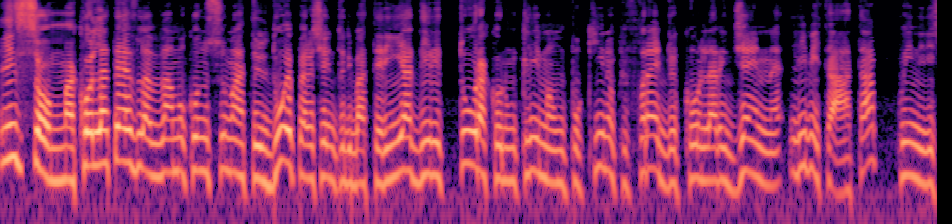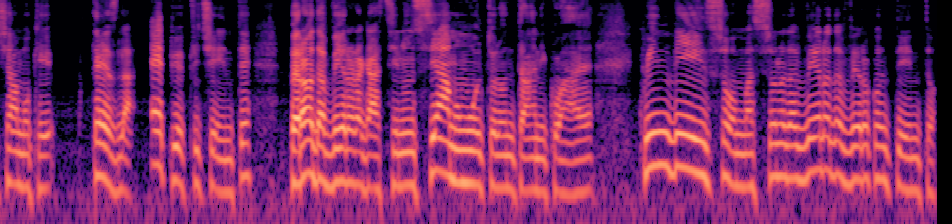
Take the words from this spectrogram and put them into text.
Insomma, con la Tesla avevamo consumato il 2% di batteria, addirittura con un clima un pochino più freddo e con la regen limitata, quindi diciamo che Tesla è più efficiente, però davvero ragazzi non siamo molto lontani qua, eh. quindi insomma sono davvero davvero contento.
